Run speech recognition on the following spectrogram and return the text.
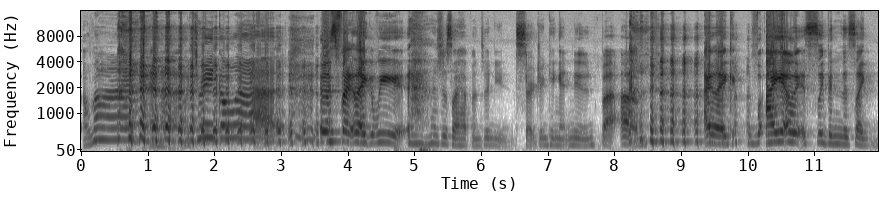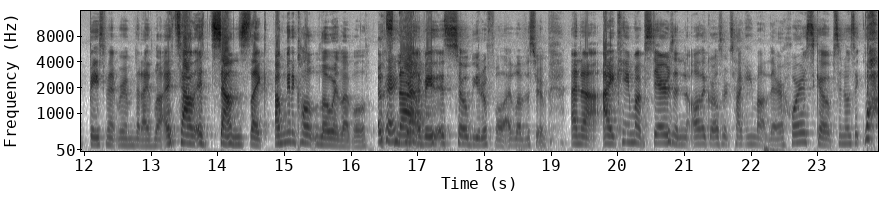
a lot and uh, we drink a lot. It was funny. Like we, that's just what happens when you start drinking at noon. But um, I like I always sleep in this like basement room that I love. It sound it sounds like I'm gonna call it lower level. Okay, it's not. yeah. a it's so beautiful. I love this room. And uh, I came upstairs and all the girls were talking about their horoscopes, and I was like, wow.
